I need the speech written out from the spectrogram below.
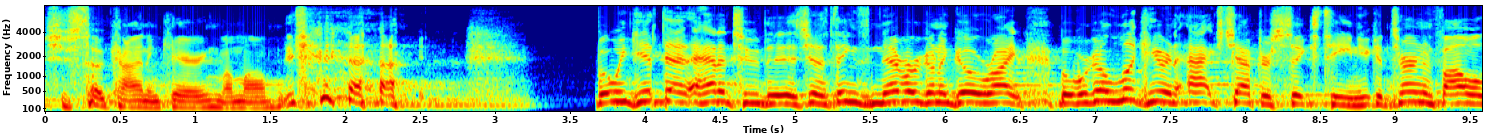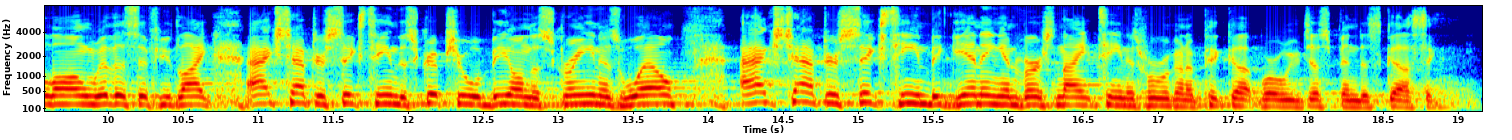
She's so kind and caring, my mom. But we get that attitude that it's just things never going to go right. But we're going to look here in Acts chapter 16. You can turn and follow along with us if you'd like. Acts chapter 16, the scripture will be on the screen as well. Acts chapter 16, beginning in verse 19, is where we're going to pick up where we've just been discussing.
